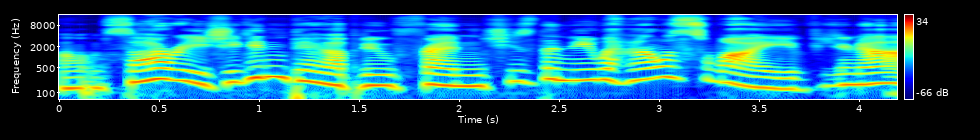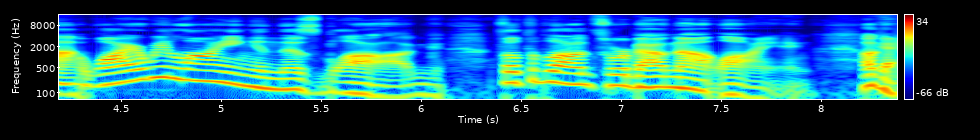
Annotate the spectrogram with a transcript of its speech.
oh, I'm sorry, she didn't pick up new friends. She's the new housewife. You're not. Why are we lying in this blog? I thought the blogs were about not lying. Okay,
